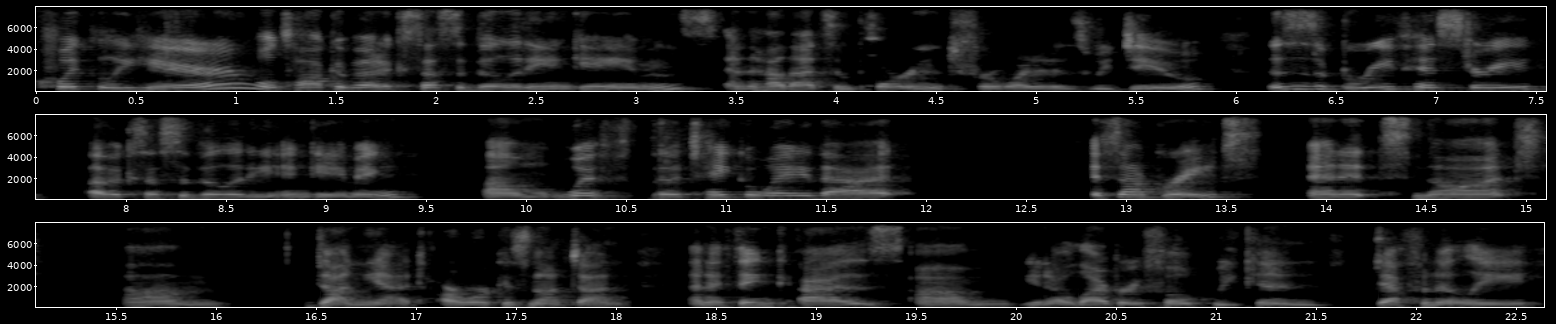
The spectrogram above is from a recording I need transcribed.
quickly here, we'll talk about accessibility in games and how that's important for what it is we do. This is a brief history of accessibility in gaming um, with the takeaway that it's not great and it's not um, done yet. Our work is not done. And I think as, um, you know, library folk, we can definitely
